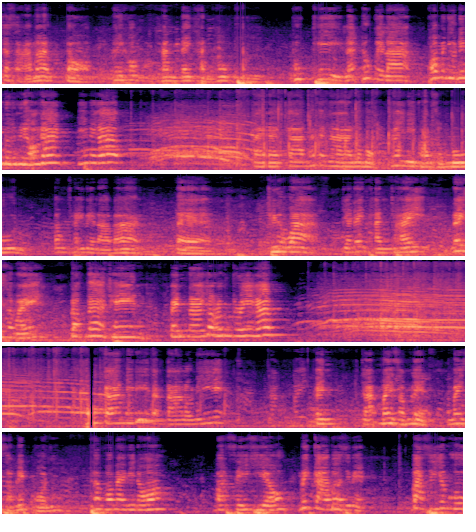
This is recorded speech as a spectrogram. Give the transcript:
จะสามารถตอบให้ข้อมูลท่านได้ทันทุกที ทุกที่และทุกเวลา เพราะมันอยู่ในมือถือของท่านดีไหมครับ แต่การพัฒนาระบบให้มีความสมบูรณ์ต้องใช้เวลาบ้าง แต่เชื่อว่าจะได้ทันใช้ในสมัยดรเชน เป็นนายกรัฐมนตรีครับโครงการดีๆต่างๆ เหล่านี้จะไม่เป็นจะไม่สำเร็จไม่สำเร็จผล ถ้าพ่อแม่พี่น้อง บัตรสีเขียวไม่กาเบอร์ 11 บัตรสีชมพู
